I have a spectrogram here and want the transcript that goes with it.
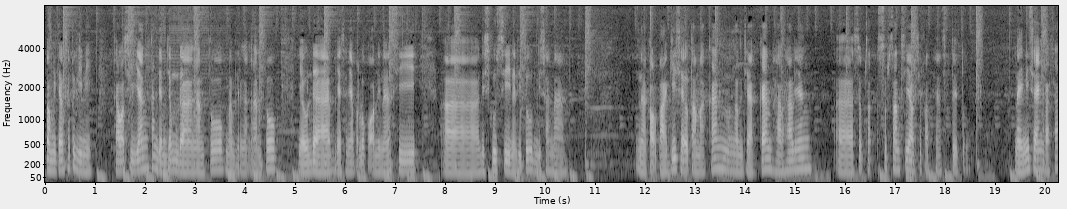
pemikiran saya tuh gini kalau siang kan jam-jam udah ngantuk hampir nggak ngantuk ya udah biasanya perlu koordinasi uh, diskusi. Nah itu di sana. Nah kalau pagi saya utamakan mengerjakan hal-hal yang uh, substansial sifatnya seperti itu. Nah ini saya ngerasa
